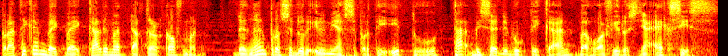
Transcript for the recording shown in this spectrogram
perhatikan baik-baik kalimat Dr. Kaufman dengan prosedur ilmiah seperti itu, tak bisa dibuktikan bahwa virusnya eksis.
